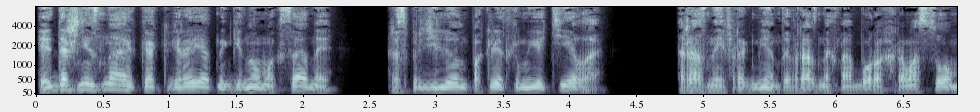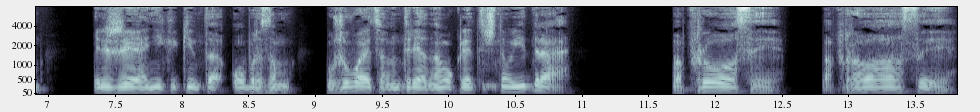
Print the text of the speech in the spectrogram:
Я даже не знаю, как вероятно геном Оксаны распределен по клеткам ее тела. Разные фрагменты в разных наборах хромосом, или же они каким-то образом уживаются внутри одного клеточного ядра? Вопросы, вопросы.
